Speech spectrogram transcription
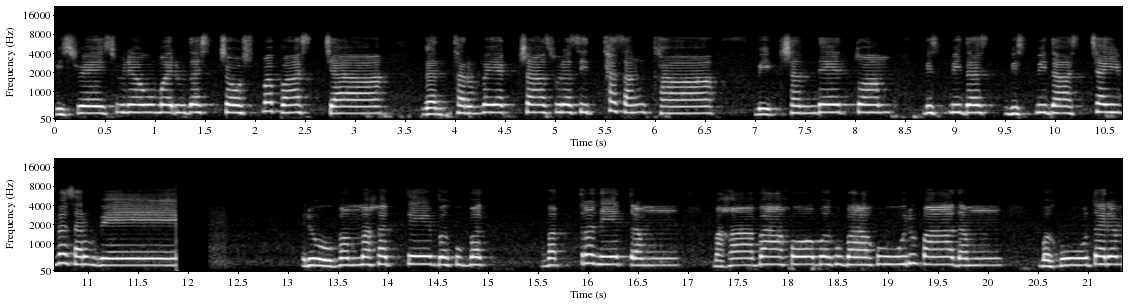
വിശ്വേശുനൗ മരുതശ്ചോഷ്മപാശ്ച ഗന്ധർവയക്ഷാസുരസിദ്ധസംഖാ. വീക്ഷന്തേ ത്വാം വിസ്മിത വിസ്മിതാശ്ചൈവ സർവേ രൂപം മഹത്തെ ബഹുഭക് വക്ത്രനേത്രം മഹാബാഹോ ബഹുബാഹൂരുപാദം ബഹൂതരം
